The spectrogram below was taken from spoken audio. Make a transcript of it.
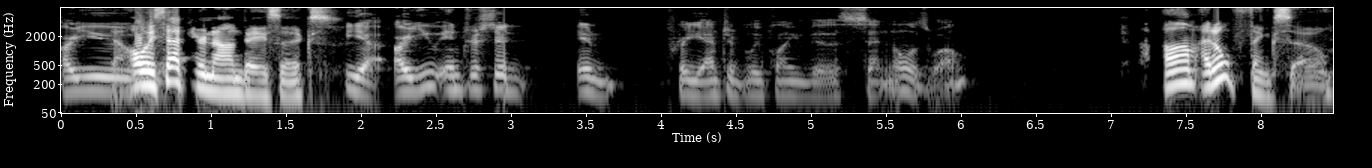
Are you Yeah, always have your non basics. Yeah. Are you interested in preemptively playing the Sentinel as well? Um, I don't think so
